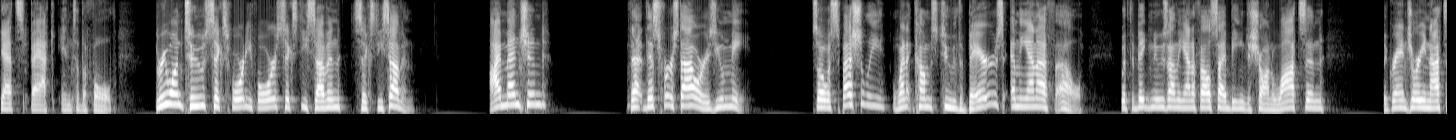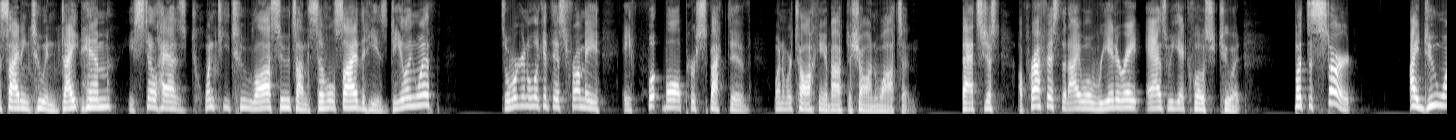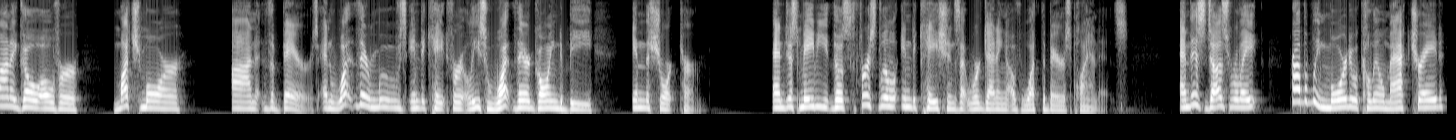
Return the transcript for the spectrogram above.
gets back into the fold. 312 644 6767. I mentioned that this first hour is you and me. So, especially when it comes to the Bears and the NFL, with the big news on the NFL side being Deshaun Watson, the grand jury not deciding to indict him. He still has 22 lawsuits on the civil side that he is dealing with. So, we're going to look at this from a, a football perspective when we're talking about Deshaun Watson. That's just a preface that I will reiterate as we get closer to it. But to start, I do want to go over much more on the Bears and what their moves indicate for at least what they're going to be in the short term. And just maybe those first little indications that we're getting of what the Bears' plan is. And this does relate probably more to a Khalil Mack trade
